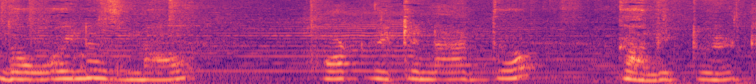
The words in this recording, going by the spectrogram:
the oil is now hot. We can add the garlic to it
